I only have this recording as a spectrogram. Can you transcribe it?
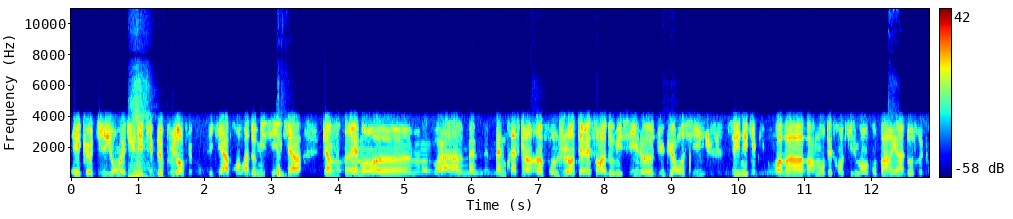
et que Dijon est une équipe de plus en plus compliquée à prendre à domicile, qui a qui a vraiment euh, voilà même même presque un, un fond de jeu intéressant à domicile, euh, du cœur aussi. C'est une équipe qui pour moi va va remonter tranquillement comparé à d'autres qui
